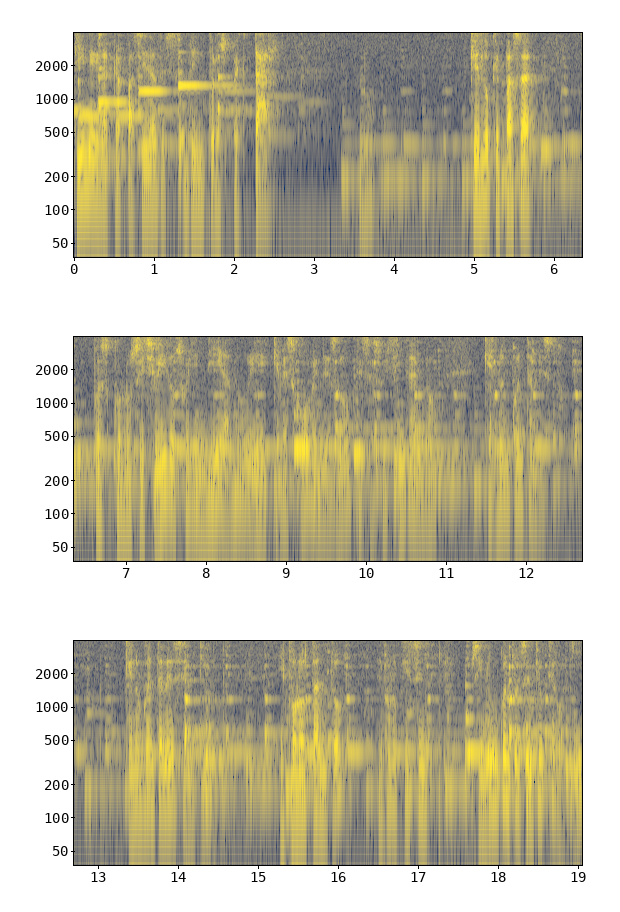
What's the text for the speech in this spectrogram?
tiene la capacidad de, introspectar. ¿Qué es lo que pasa pues, con los suicidios hoy en día? ¿no? Y que ves jóvenes ¿no? que se suicidan, ¿no? que no encuentran esto que no encuentran ese sentido. Y por lo tanto, que si no encuentro el sentido, ¿qué hago aquí?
